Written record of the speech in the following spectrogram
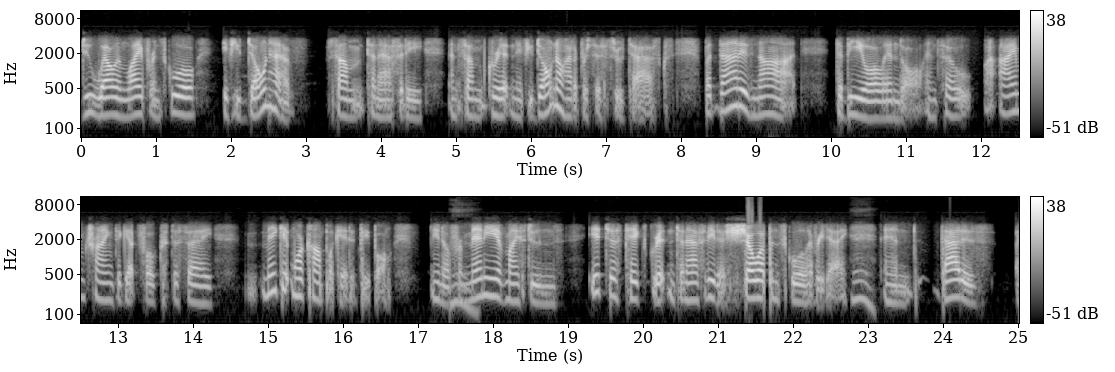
do well in life or in school if you don't have some tenacity and some grit, and if you don't know how to persist through tasks. But that is not the be all end all. And so I'm trying to get folks to say, make it more complicated, people. You know, mm. for many of my students, it just takes grit and tenacity to show up in school every day. Mm. And that is a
